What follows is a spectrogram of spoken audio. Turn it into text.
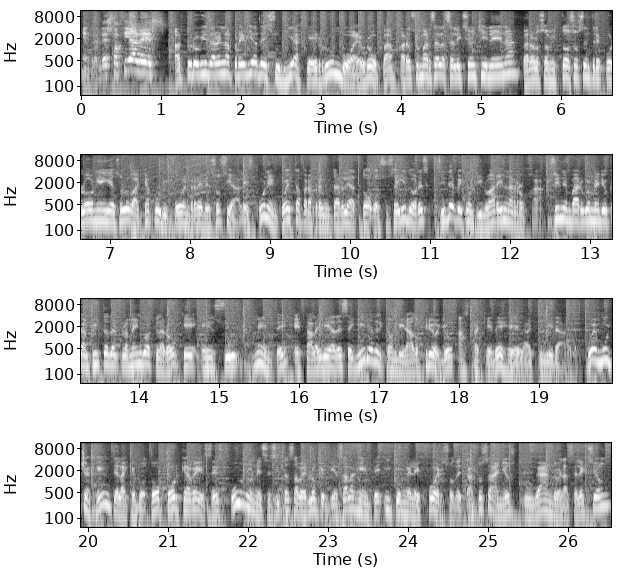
en redes sociales. Arturo Vidal en la previa de su viaje rumbo a Europa para sumarse a la selección chilena para los amistosos entre Polonia y Eslovaquia publicó en redes sociales una encuesta para preguntarle a todos sus seguidores si debe continuar en la roja. Sin embargo, el mediocampista del Flamengo aclaró que en su mente está la idea de seguir en el combinado criollo hasta que deje la actividad. Fue mucha gente la que votó porque a veces uno necesita saber lo que piensa la gente y con el esfuerzo de tantos años jugando en la selección,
